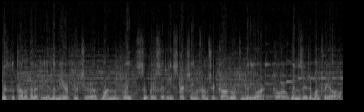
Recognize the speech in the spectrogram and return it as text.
With the probability in the near future of one great super city stretching from Chicago to New York or Windsor to Montreal,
